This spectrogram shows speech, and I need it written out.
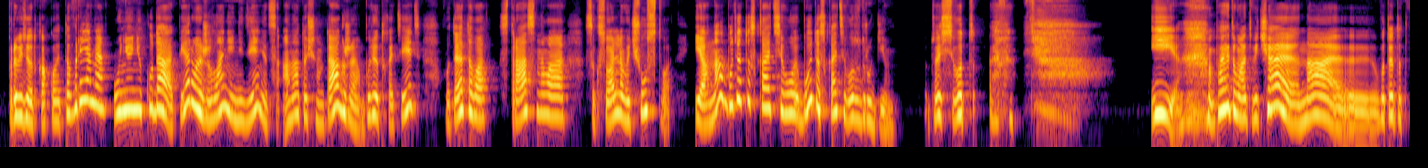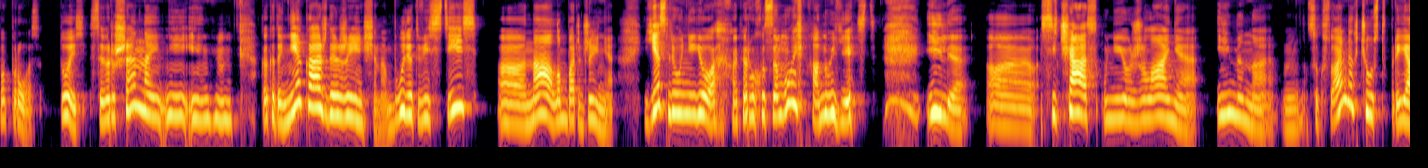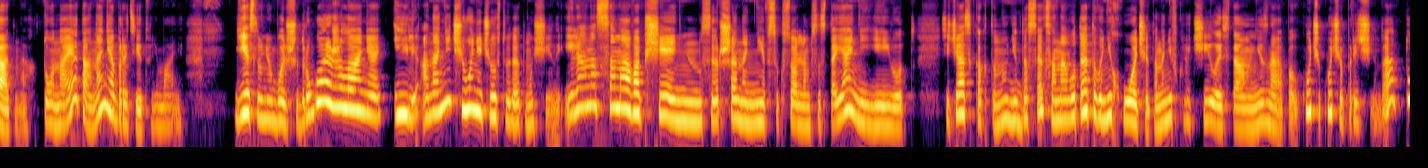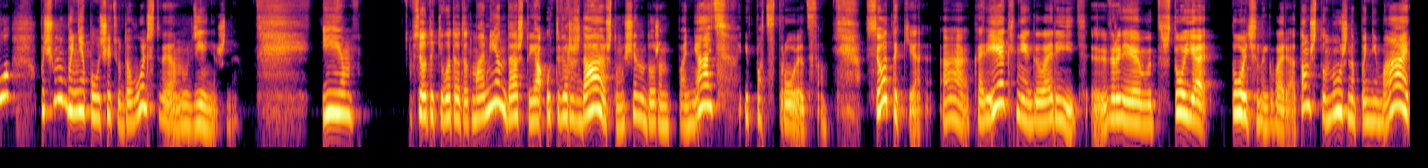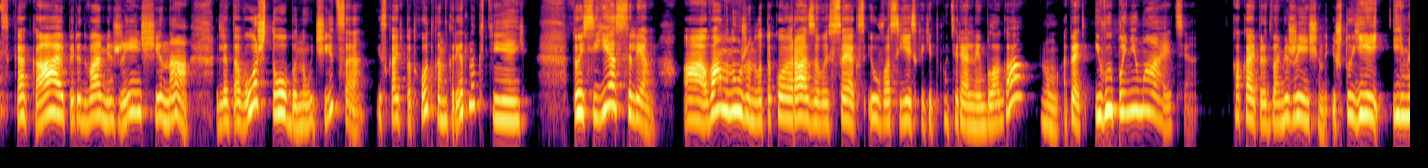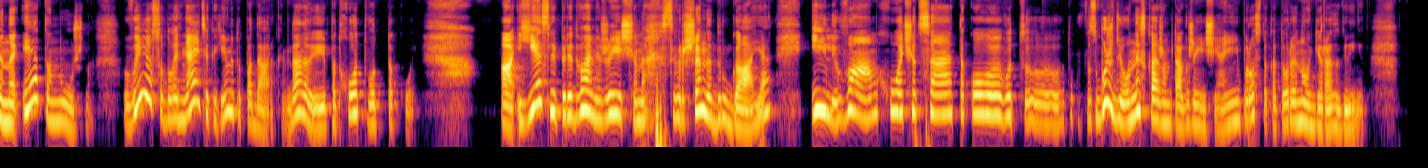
проведет какое-то время, у нее никуда первое желание не денется. Она точно так же будет хотеть вот этого страстного сексуального чувства. И она будет искать его, и будет искать его с другим. То есть вот... И поэтому, отвечая на э, вот этот вопрос, то есть совершенно не, как это, не каждая женщина будет вестись э, на Ламборджини. Если у нее, во-первых, у самой оно есть, или э, сейчас у нее желание именно сексуальных чувств приятных, то на это она не обратит внимания. Если у нее больше другое желание, или она ничего не чувствует от мужчины, или она сама вообще совершенно не в сексуальном состоянии, ей вот сейчас как-то, ну, не до секса, она вот этого не хочет, она не включилась там, не знаю, куча-куча причин, да, то почему бы не получить удовольствие, ну, денежное. И все-таки вот этот момент, да, что я утверждаю, что мужчина должен понять и подстроиться. Все-таки а, корректнее говорить, э, вернее, вот что я точно говорю о том, что нужно понимать, какая перед вами женщина, для того, чтобы научиться искать подход конкретно к ней. То есть, если а, вам нужен вот такой разовый секс, и у вас есть какие-то материальные блага, ну, опять, и вы понимаете, какая перед вами женщина, и что ей именно это нужно, вы ее соблазняете какими-то подарками, да, и подход вот такой. А если перед вами женщина совершенно другая, или вам хочется такого вот э, возбужденной, скажем так, женщины, а не просто которая ноги раздвинет,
